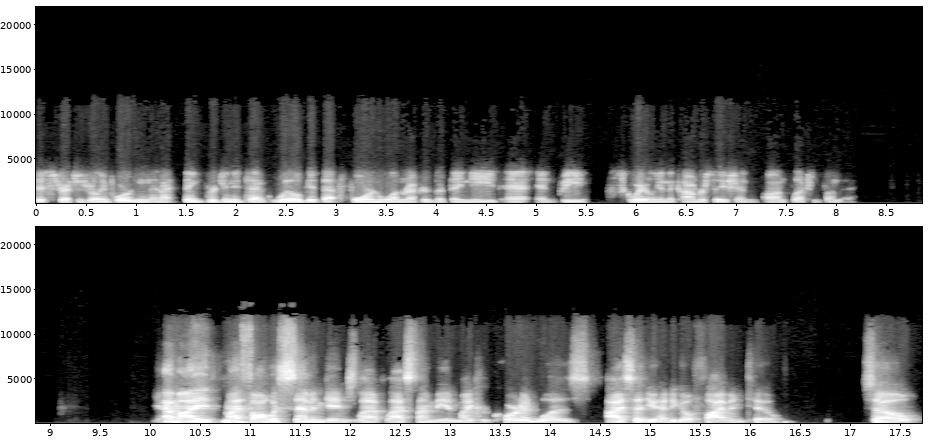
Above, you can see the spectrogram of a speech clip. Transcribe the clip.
this stretch is really important, and I think Virginia Tech will get that four and one record that they need and, and be squarely in the conversation on Selection Sunday. Yeah, my my thought with seven games left last time me and Mike recorded was I said you had to go five and two. So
